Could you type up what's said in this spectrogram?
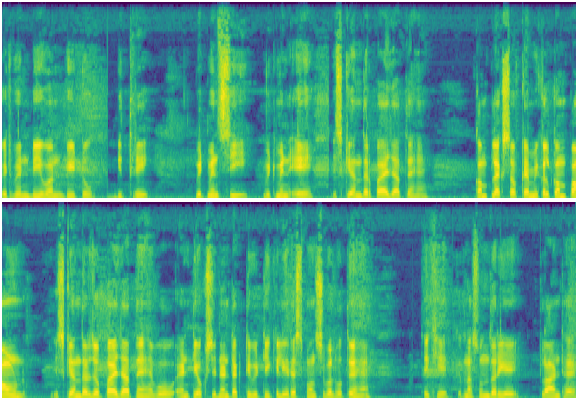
Vitamin B one, B two, B three, vitamin C, vitamin A, इसके अंदर पाए जाते हैं। कॉम्प्लेक्स ऑफ़ केमिकल कंपाउंड, इसके अंदर जो पाए जाते हैं, वो एंटीऑक्सीडेंट एक्टिविटी के लिए रिस्पॉन्सिबल होते हैं। देखिए, कितना सुंदर ये प्लांट है।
